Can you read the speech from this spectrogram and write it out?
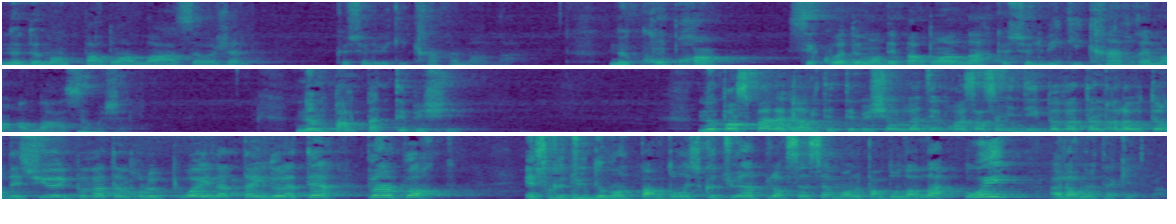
Ne demande pardon à Allah Azzawajal que celui qui craint vraiment Allah. Ne comprend c'est quoi demander pardon à Allah que celui qui craint vraiment Allah Azzawajal. Ne me parle pas de tes péchés. Ne pense pas à la gravité de tes péchés. On l'a dit, le prophète il dit ils peuvent atteindre la hauteur des cieux, ils peuvent atteindre le poids et la taille de la terre, peu importe. Est-ce que tu demandes pardon? Est-ce que tu implores sincèrement le pardon d'Allah? Oui Alors ne t'inquiète pas.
